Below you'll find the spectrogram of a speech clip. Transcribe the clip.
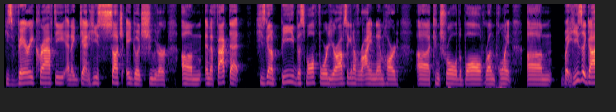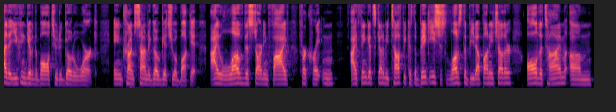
he's very crafty, and again, he's such a good shooter. Um, and the fact that he's going to be the small forward, you're obviously going to have Ryan Nembhard uh, control the ball, run point, um, but he's a guy that you can give the ball to to go to work in crunch time to go get you a bucket. I love this starting five for Creighton. I think it's going to be tough because the Big East just loves to beat up on each other all the time. Um,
